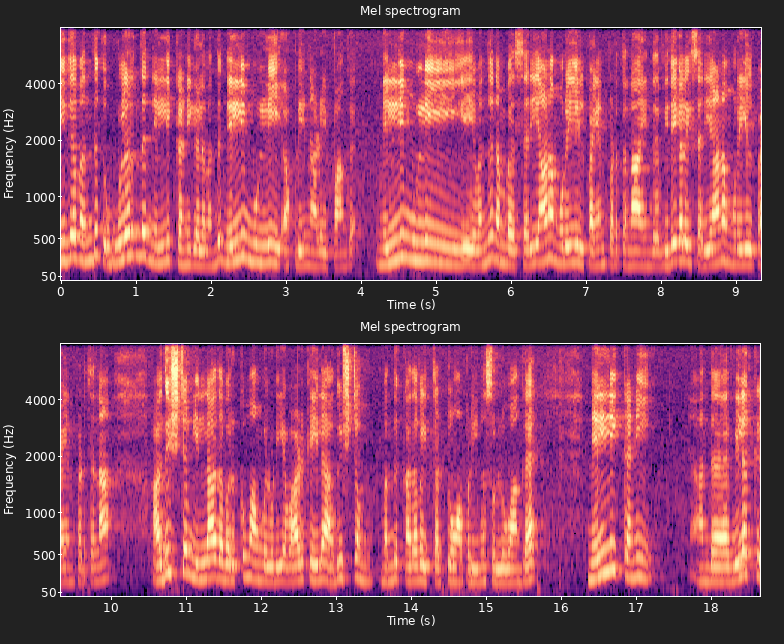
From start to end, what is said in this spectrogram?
இதை வந்து உலர்ந்த நெல்லிக்கனிகளை வந்து நெல்லி முள்ளி அப்படின்னு அழைப்பாங்க. நெல்லி முள்ளியை வந்து நம்ம சரியான முறையில் பயன்படுத்தினா இந்த விதைகளை சரியான முறையில் பயன்படுத்தினா அதிர்ஷ்டம் இல்லாதவருக்கும் அவங்களுடைய வாழ்க்கையில் அதிர்ஷ்டம் வந்து கதவை தட்டும் அப்படின்னு சொல்லுவாங்க. நெல்லிக்கனி அந்த விளக்கு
